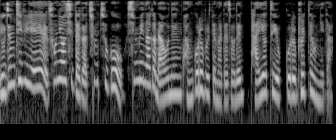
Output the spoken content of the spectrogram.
요즘 TV에 소녀시대가 춤추고 신민아가 나오는 광고를 볼 때마다 저는 다이어트 욕구를 불태웁니다.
